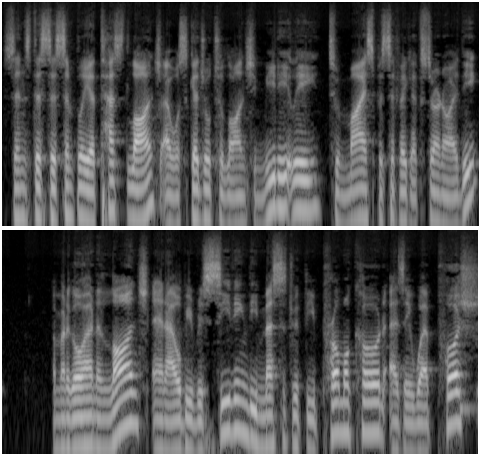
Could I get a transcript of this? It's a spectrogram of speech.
Since this is simply a test launch, I will schedule to launch immediately to my specific external ID. I'm going to go ahead and launch and I will be receiving the message with the promo code as a web push.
